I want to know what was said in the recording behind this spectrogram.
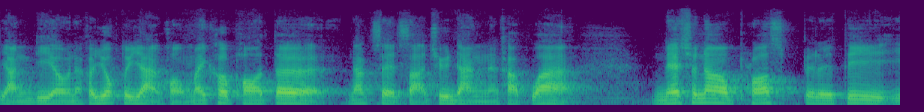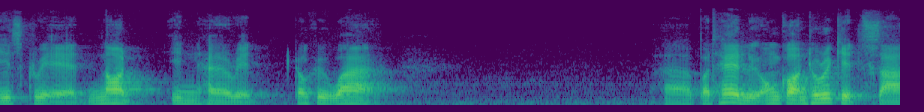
อย่างเดียวนะเขายกตัวอย่างของไมเคิลพอ r เตอร์นักเศรษฐศาสตร์ชื่อดังนะครับว่า national prosperity is created not inherit ก็คือว่าเอ่อประเทศหรือองค์กรธุรกิจสา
